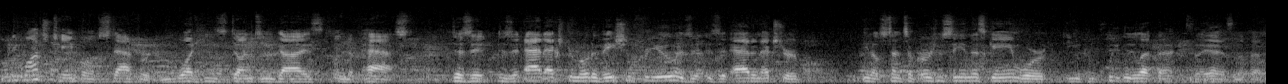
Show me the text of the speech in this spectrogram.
When you watch tape of Stafford and what he's done to you guys in the past, does it does it add extra motivation for you? Is it does it add an extra you know sense of urgency in this game, or do you completely let that say, yeah, it's past?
